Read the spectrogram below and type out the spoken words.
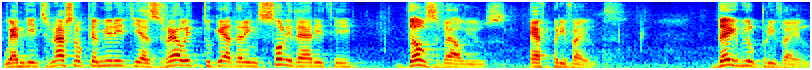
when the international community has rallied together in solidarity, those values have prevailed. They will prevail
